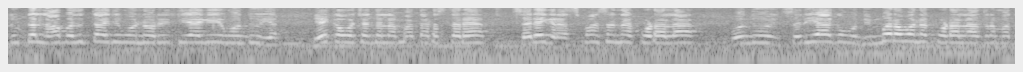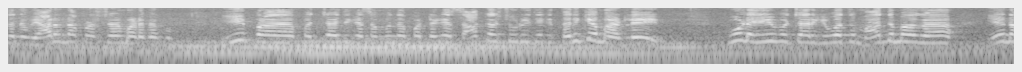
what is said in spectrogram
ದುಡ್ಡಲ್ಲಿ ನಾವು ಬದುಕ್ತಾ ಇದ್ದೀವಿ ಅನ್ನೋ ರೀತಿಯಾಗಿ ಒಂದು ಏಕವಚನದಲ್ಲ ಮಾತಾಡಿಸ್ತಾರೆ. ಸರಿಯಾಗಿ ರೆಸ್ಪಾನ್ಸ್ ಅನ್ನ ಕೊಡಲ್ಲ, ಒಂದು ಸರಿಯಾಗಿ ಒಂದು ಹಿಂಬರವನ್ನು ಕೊಡಲ್ಲ ಅಂದ್ರೆ ಮತ್ತೆ ನಾವು ಯಾರನ್ನ ಪ್ರಶ್ನೆ ಮಾಡಬೇಕು? ಈ ಪ್ರ ಪಂಚಾಯತಿಗೆ ಸಂಬಂಧಪಟ್ಟಂಗೆ ಸಾಕಷ್ಟು ರೀತಿಯಾಗಿ ತನಿಖೆ ಮಾಡಲಿ. ಕೂಡ ಈ ವಿಚಾರಕ್ಕೆ ಇವತ್ತು ಮಾಧ್ಯಮ ಏನೋ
